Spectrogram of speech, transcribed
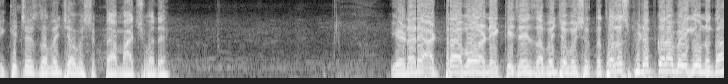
एक्केचाळीस धावांची आवश्यकता या मॅच मध्ये येणारे अठरा बॉल आणि एक्केचाळीस धावांची आवश्यकता. त्याला स्पीडअप करा वेळ घेऊ नका.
